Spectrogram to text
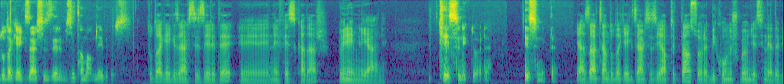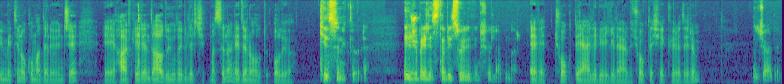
dudak egzersizlerimizi tamamlayabiliriz. Dudak egzersizleri de e, nefes kadar önemli yani. Kesinlikle öyle. Kesinlikle. Ya zaten dudak egzersizi yaptıktan sonra bir konuşma öncesinde ya da bir metin okumadan önce e, harflerin daha duyulabilir çıkmasına neden oldu, oluyor. Kesinlikle öyle. Tecrübeyle evet. tabii söylediğim şeyler bunlar. Evet, çok değerli bilgilerdi. Çok teşekkür ederim. Rica ederim.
